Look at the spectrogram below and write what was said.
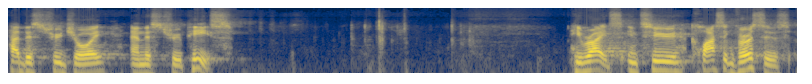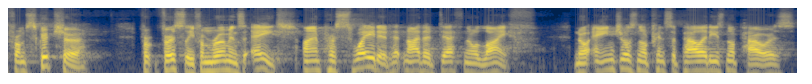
had this true joy and this true peace. he writes in two classic verses from Scripture. Firstly, from Romans 8 I am persuaded that neither death nor life, nor angels, nor principalities, nor powers,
